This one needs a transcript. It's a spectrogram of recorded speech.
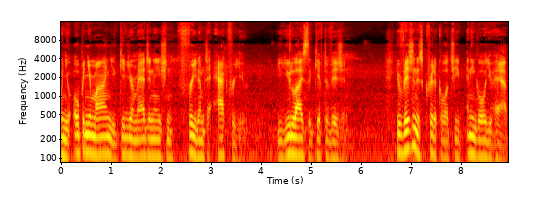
When you open your mind, you give your imagination freedom to act for you. You utilize the gift of vision. Your vision is critical to achieve any goal you have.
